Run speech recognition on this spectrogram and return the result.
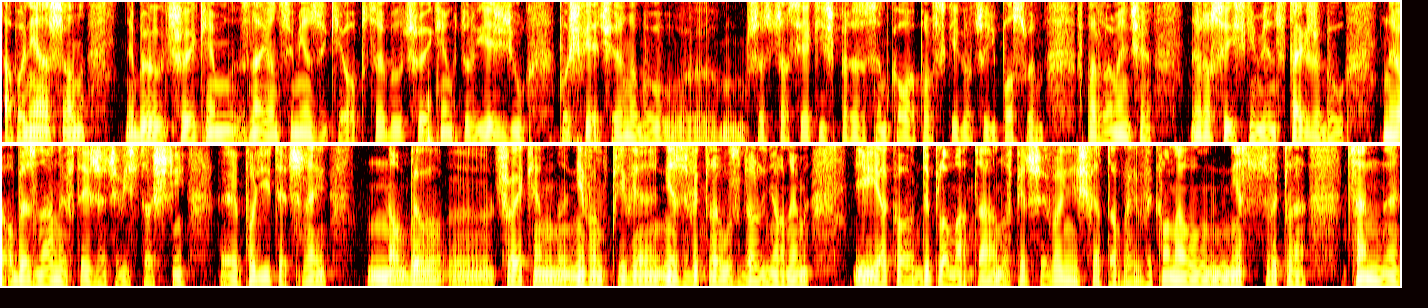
A ponieważ on był człowiekiem znającym języki obce, był człowiekiem, który jeździł po świecie, no był przez czas jakiś prezesem koła polskiego, czyli posłem w parlamencie rosyjskim, więc także był obeznany w tej rzeczywistości politycznej no, był y, człowiekiem niewątpliwie niezwykle uzdolnionym i jako dyplomata no, w I wojnie światowej wykonał niezwykle cenny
